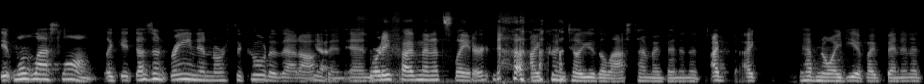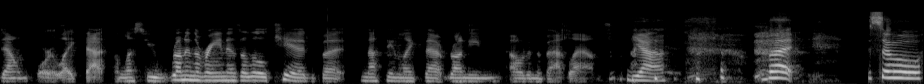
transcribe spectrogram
it won't last long. Like it doesn't rain in North Dakota that often. Yeah, and 45 minutes later. I couldn't tell you the last time I've been in a I I have no idea if I've been in a downpour like that, unless you run in the rain as a little kid, but nothing like that running out in the Badlands. Yeah. but so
